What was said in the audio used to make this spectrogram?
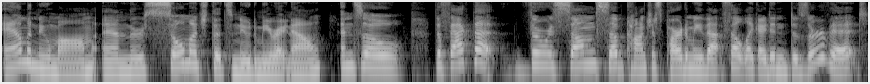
am a new mom and there's so much that's new to me right now. And so the fact that there was some subconscious part of me that felt like I didn't deserve it,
